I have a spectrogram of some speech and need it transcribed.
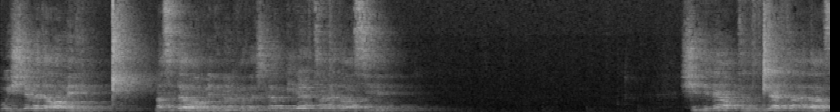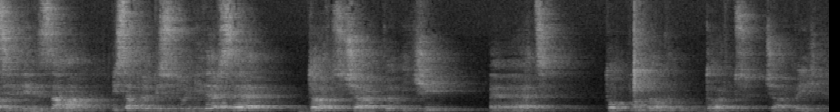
Bu işleme devam edin. Nasıl devam edin arkadaşlar? Birer tane daha silin. Şimdi ne yaptınız? Birer tane daha sildiğiniz zaman bir satır bir sütun giderse 4 çarpı 2. Evet. Toplamda bakın 4 çarpı 2.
